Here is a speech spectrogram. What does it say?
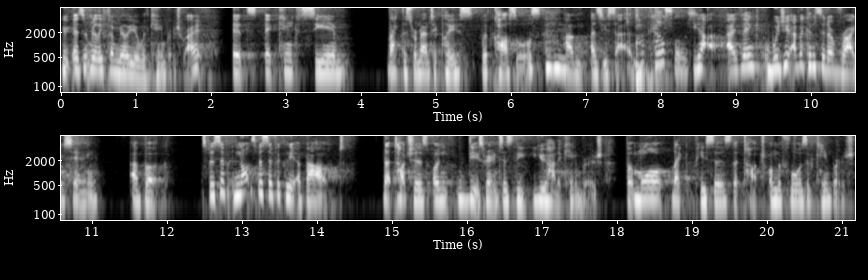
who isn't really familiar with Cambridge, right? It's it can seem like this romantic place with castles, mm-hmm. um, as you said. Oh, castles. Yeah, I think. Would you ever consider writing a book, specific, not specifically about that touches on the experiences that you had at Cambridge, but more like pieces that touch on the flaws of Cambridge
